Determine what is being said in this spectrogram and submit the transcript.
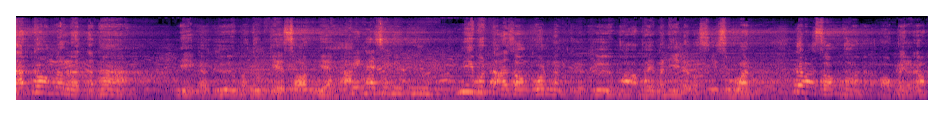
ษัตริย์ข้องเมืองรัตนานี่ก็คือปทุมเกสรเมียหักมีบุตรสองคนนั่นคือคือพระอภัยมณีและพระศรีสุวรรณ ได้ว่าสองเท่านะออกไปรำ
